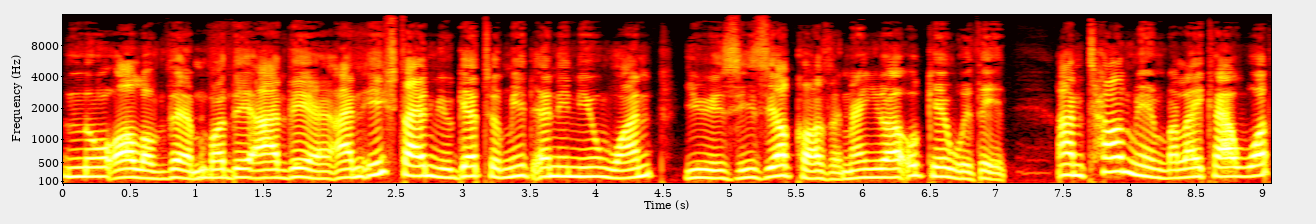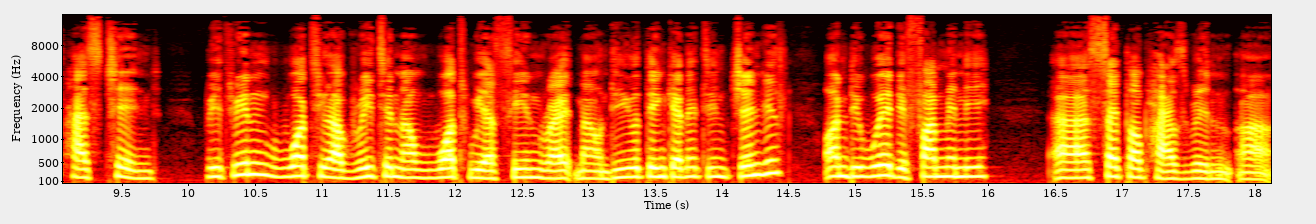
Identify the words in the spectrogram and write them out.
know all of them, but they are there. And each time you get to meet any new one, you is, is your cousin and you are okay with it. And tell me, Mala'ika, what has changed between what you have written and what we are seeing right now, do you think anything changes on the way the family uh, setup has been uh,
